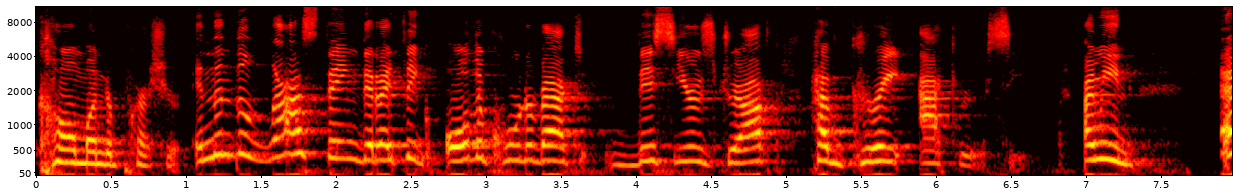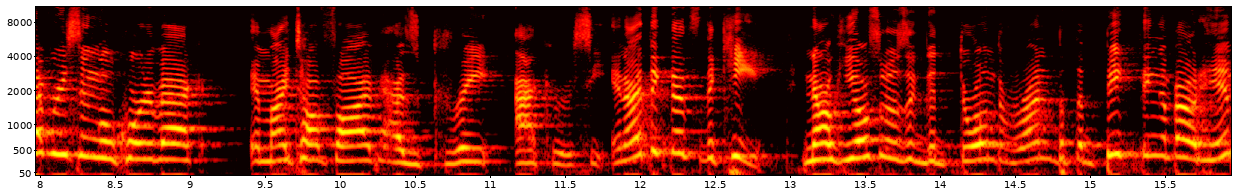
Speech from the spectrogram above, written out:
calm under pressure. And then the last thing that I think all the quarterbacks this year's draft have great accuracy. I mean, every single quarterback in my top 5 has great accuracy. And I think that's the key. Now, he also has a good throw on the run, but the big thing about him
